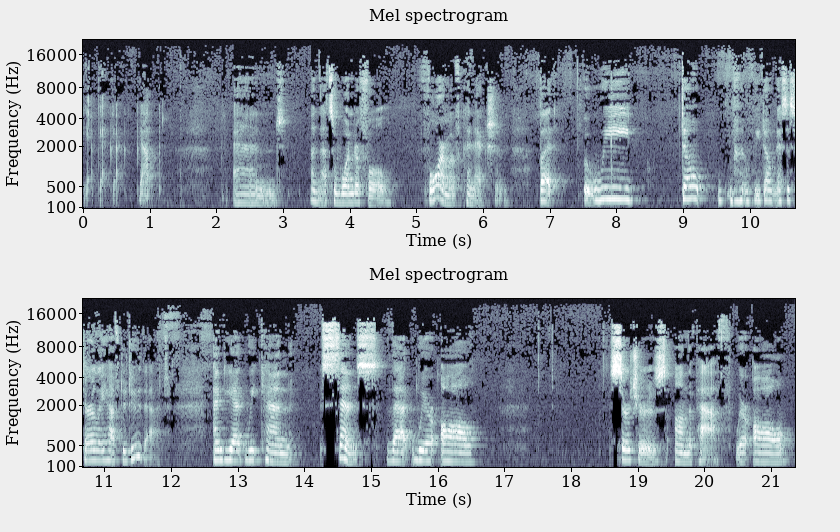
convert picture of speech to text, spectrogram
Yep, yep, yep, yep. And and that's a wonderful form of connection. But we don't we don't necessarily have to do that. And yet we can sense that we're all searchers on the path. We're all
